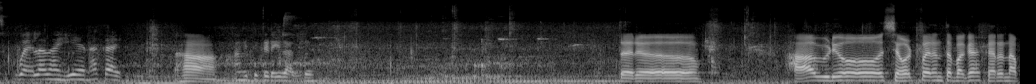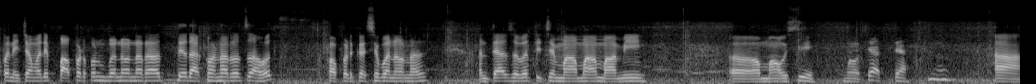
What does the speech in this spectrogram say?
सुकवायला नाही आहे ना काय? हां. आम्ही तिकडे लागलो तर हा व्हिडिओ शेवटपर्यंत बघा. कारण आपण याच्यामध्ये पापड पण बनवणार आहोत ते दाखवणारच आहोत. पापड कसे बनवणार? आणि त्यासोबत तिचे मामा मामी मावशी मावशी आत्या. हां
